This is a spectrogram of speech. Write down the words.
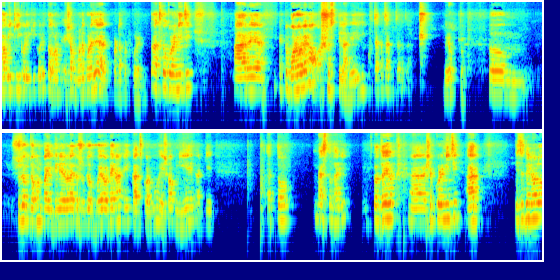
ভাবি কি করি কি করি, তখন এসব মনে পড়ে যায় আর ফটাফট করে নিই। তো আজকেও করে নিয়েছি। আর একটু বড় হলে না অস্বস্তি লাগে, এই খোঁচা খোঁচা খোঁচা খোঁচা, বিরক্ত। তো সুযোগ যখন পাই, দিনের বেলায় তো সুযোগ হয়ে ওঠে না, এই কাজকর্ম, এসব নিয়ে আর কি এত ব্যস্ত থাকি। তো যাই হোক সেভ করে নিয়েছি। আর কিছুদিন হলো,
